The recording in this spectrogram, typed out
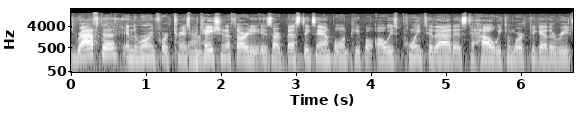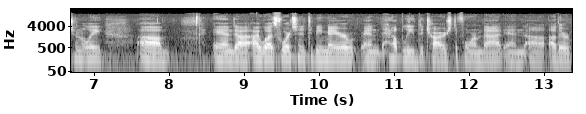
RFTA and the Roaring Fork Transportation yeah. Authority is our best example, and people always point to that as to how we can work together regionally. Um, and uh, I was fortunate to be mayor and help lead the charge to form that and uh, other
